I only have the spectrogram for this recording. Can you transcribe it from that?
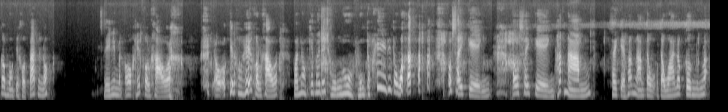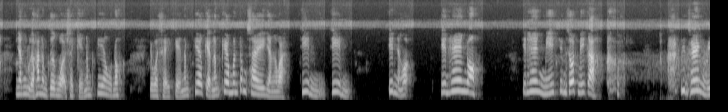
ก้ามองแต่เขาตัดเนี่ยเนาะ เดี๋ยวนี้มันออกเฮ็ดขอนขาวอะเอาเอาเก็บเฮ็ดขอนขาวอะป้าน้องเก็บไม่ได้ถุงโอ้ถุงตะเพ่ที่ตะว่าเอาใส่แกงเอาใส่แกงพักน้ำใส่แกงพักน้ำแต่แต่ว่าแล้วเกิงหนึงละยังเหลือห้าน้ำเกิงว่าใส่แกงน้ำเกี้ยวเนาะอย่าว่าใส่แกงน้ำเกี้ยวแกงน้ำเกี้ยวมันต้องใส่อย่างว่าจิ้นจิ้นจิ้นอย่างว่าจิ้นแห้งเนาะจิ้นแห้งมีจิ้นสดมีกะจิ้นแห้งมี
